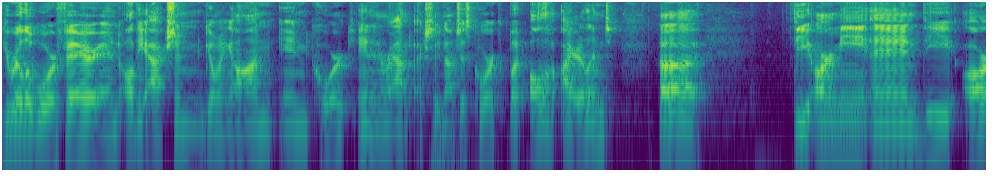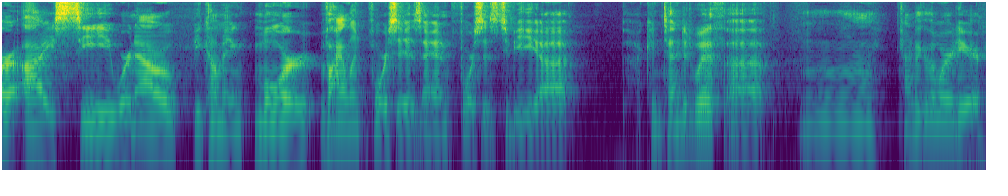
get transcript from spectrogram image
guerrilla warfare and all the action going on in Cork, in and around, actually not just Cork, but all of Ireland, uh, the army and the RIC were now becoming more violent forces and forces to be uh, contended with. Uh, mm, trying to get the word here.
